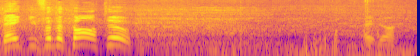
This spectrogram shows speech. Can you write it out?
Thank you for the call too. How you doing?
